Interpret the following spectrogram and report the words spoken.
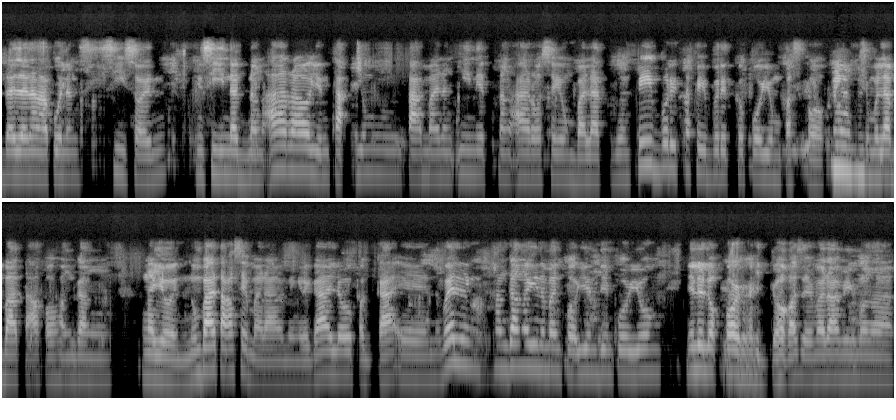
dala na nga po ng season, yung sinag ng araw, yung ta yung tama ng init ng araw sa iyong balat, yun favorite na favorite ko po yung Pasko. Simula bata ako hanggang ngayon. Nung bata kasi maraming regalo, pagkain. Well, hanggang ngayon naman po, yun din po yung nilo-look forward ko kasi maraming mga,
